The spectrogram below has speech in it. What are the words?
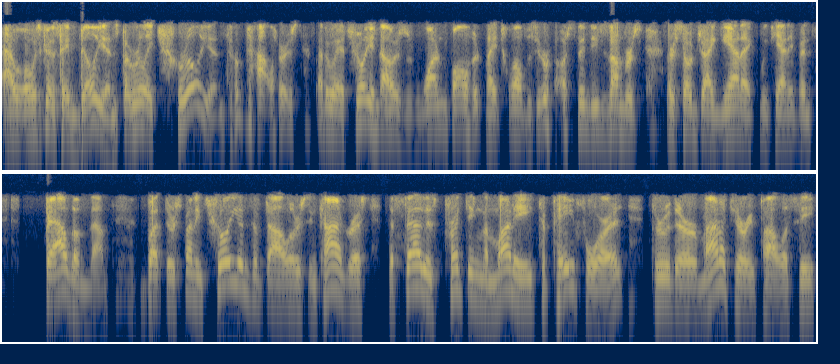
I was going to say billions, but really trillions of dollars. By the way, a trillion dollars is one followed by 12 zeros. These numbers are so gigantic we can't even fathom them. But they're spending trillions of dollars in Congress. The Fed is printing the money to pay for it through their monetary policy.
